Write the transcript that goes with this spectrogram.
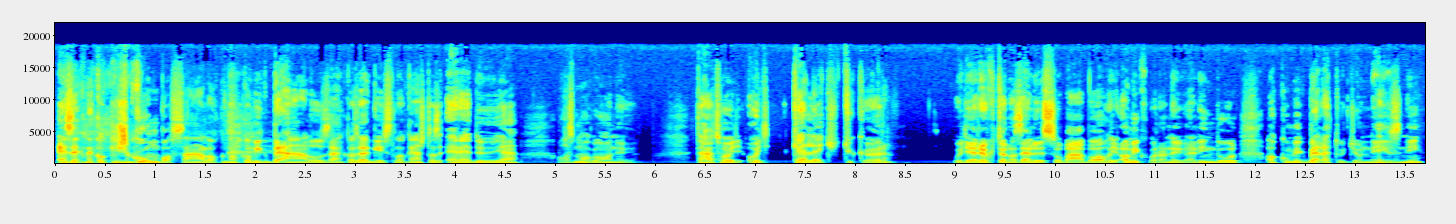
ezeknek a kis gombaszálaknak, amik behálózzák az egész lakást, az eredője, az maga a nő. Tehát, hogy, hogy kell egy tükör, ugye rögtön az előszobába, hogy amikor a nő elindul, akkor még bele tudjon nézni, Igen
